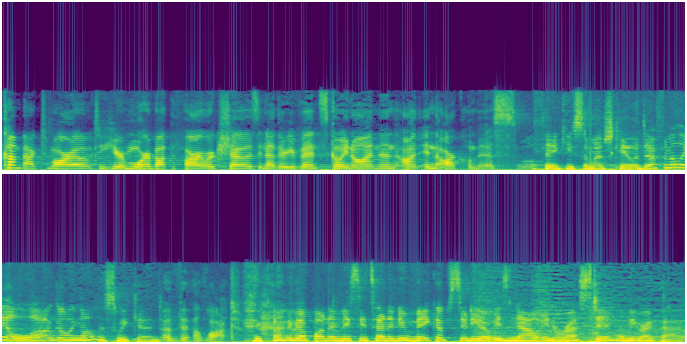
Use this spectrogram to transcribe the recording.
come back tomorrow to hear more about the fireworks shows and other events going on in, on, in the ArkLaMiss. Well, thank you so much, Cayla. Definitely a lot going on this weekend. A, a lot. Coming up on NBC 10, a new makeup studio is now in Ruston. We'll be right back.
